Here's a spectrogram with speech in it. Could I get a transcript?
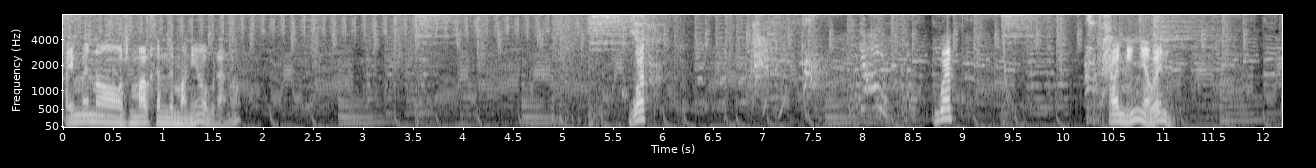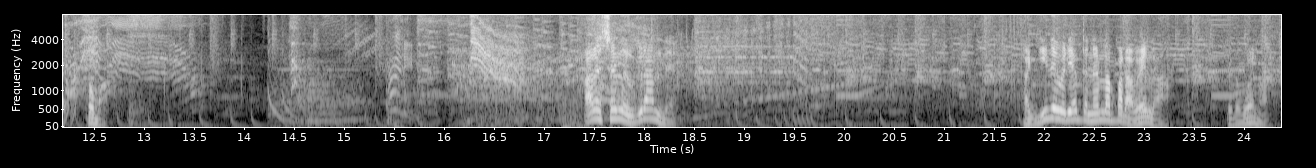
hay menos margen de maniobra, ¿no? What? What? Ah, niño, ven. Toma. Ahora es el grande. Aquí debería tener la parabela. Pero bueno.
